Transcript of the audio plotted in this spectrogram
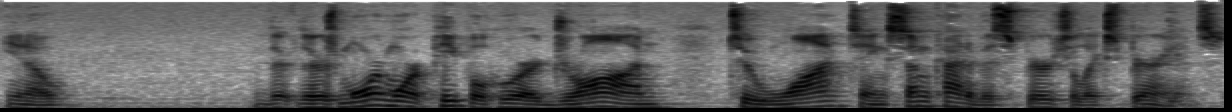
you know there, there's more and more people who are drawn to wanting some kind of a spiritual experience.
